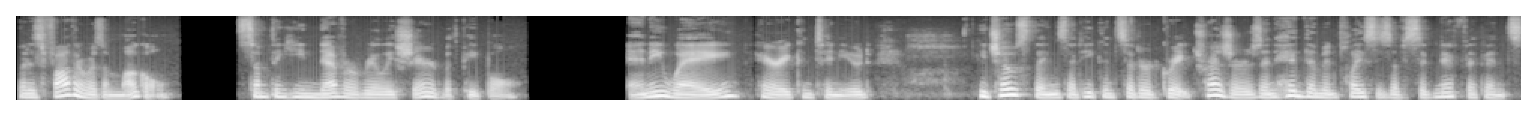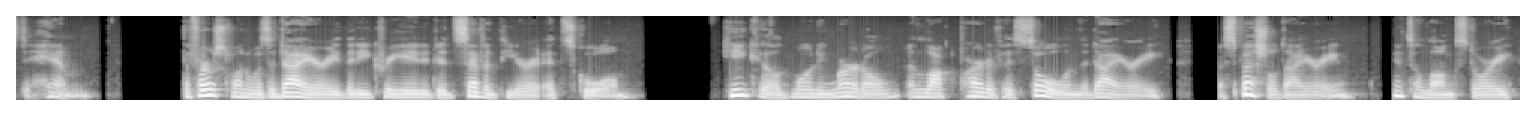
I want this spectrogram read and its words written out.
but his father was a muggle, something he never really shared with people. Anyway, Harry continued, he chose things that he considered great treasures and hid them in places of significance to him. The first one was a diary that he created in seventh year at school. He killed Moaning Myrtle and locked part of his soul in the diary, a special diary. It's a long story.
